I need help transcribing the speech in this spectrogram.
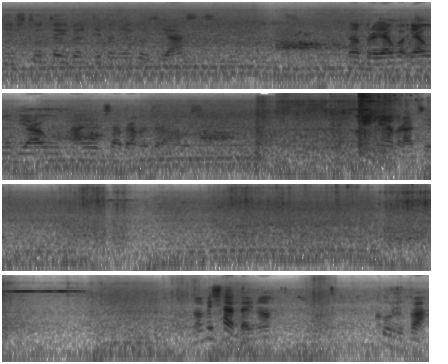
Gdzieś tutaj będzie do niego zjazd. Dobra, ja, ja, ja uznaję, trzeba bramę terenować. No i miałem rację. No wysiadaj, no. Kurwa.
